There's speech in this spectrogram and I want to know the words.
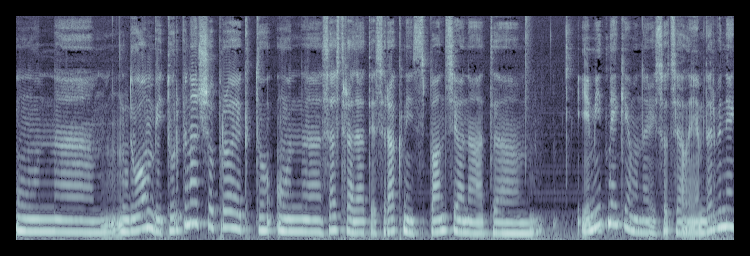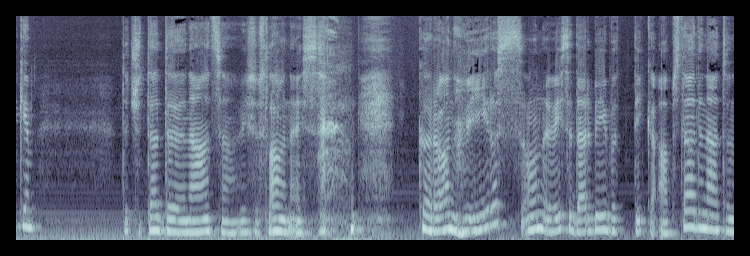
Un, um, doma bija turpināt šo projektu un uh, sastrādāties ar Aknīsas pansionāta um, iemītniekiem un arī sociālajiem darbiniekiem. Taču tad uh, nāca visu slavenais koronavīrus, un visa darbība tika apstādināta.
